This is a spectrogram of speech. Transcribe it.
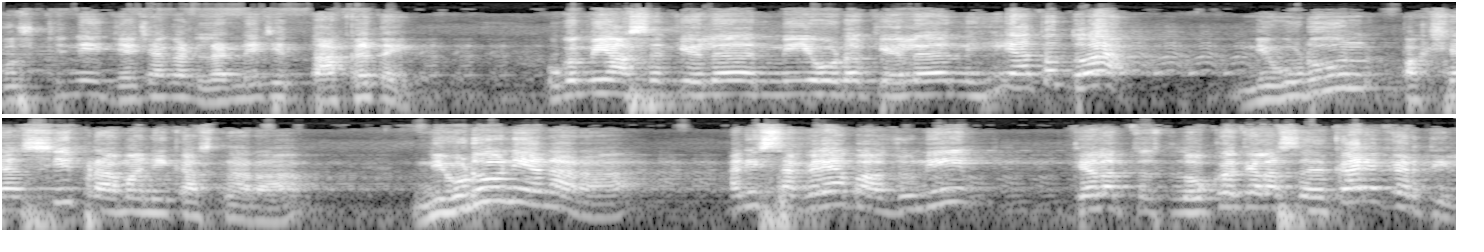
गोष्टीने ज्याच्याकडे लढण्याची ताकद आहे. उग मी असं केलं मी एवढं केलं आणि हे आता तो निवडून पक्षाशी प्रामाणिक असणारा निवडून येणारा आणि सगळ्या बाजूनी त्याला लोक त्याला सहकार्य करतील.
